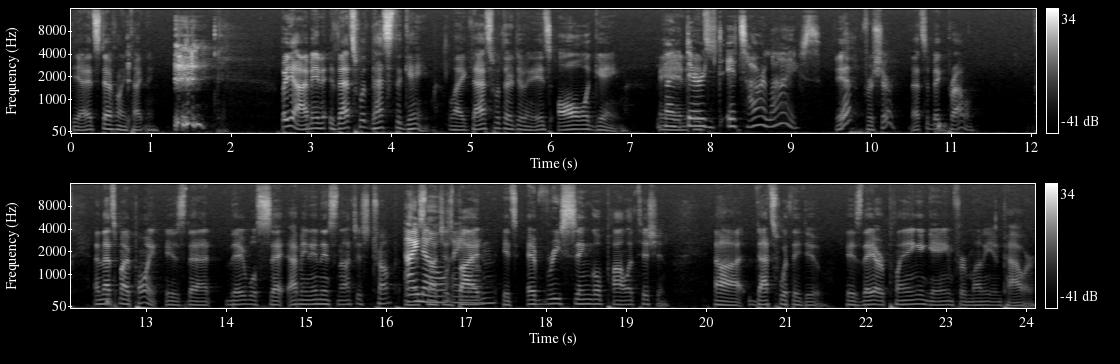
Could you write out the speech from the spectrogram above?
yeah, it's definitely tightening. but yeah, I mean, that's what that's the game. Like that's what they're doing. It's all a game. But And they're, it's- it's our lives. Yeah, for sure. That's a big problem. And that's my point is that they will say, I mean, and it's not just Trump. I it's know, not just I know. Biden. It's every single politician. Uh, that's what they do is they are playing a game for money and power.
